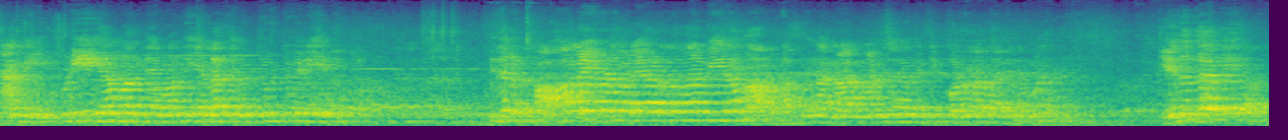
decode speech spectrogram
நாங்க இப்படியே ஏமாந்து ஏமாந்து எல்லாத்தையும் விட்டு விட்டு வெளியே இதுல காலையோட விளையாடுறதா வீரமா அப்படின்னா நான் மனுஷனை பற்றி கொள்றதா வீரமா எதுதான் வீரம்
